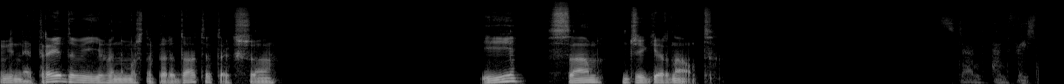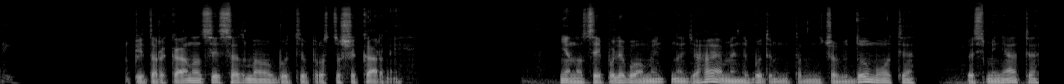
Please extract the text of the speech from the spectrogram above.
Він не трейдовий, його не можна передати, так що. І сам Джигернаут. Під Аркану цей сет мав бути просто шикарний. Ні, ну цей по-любому ми надягаємо, ми не будемо там нічого видумувати, щось міняти.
